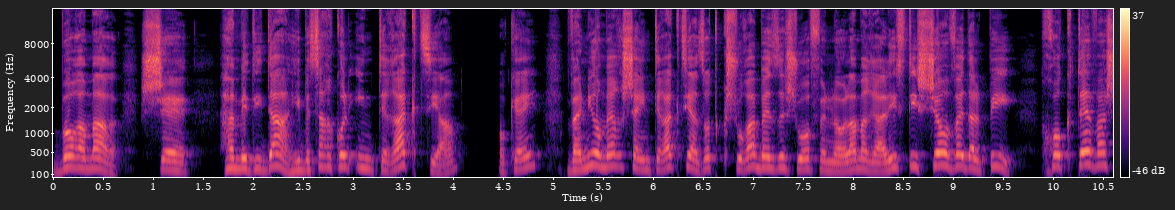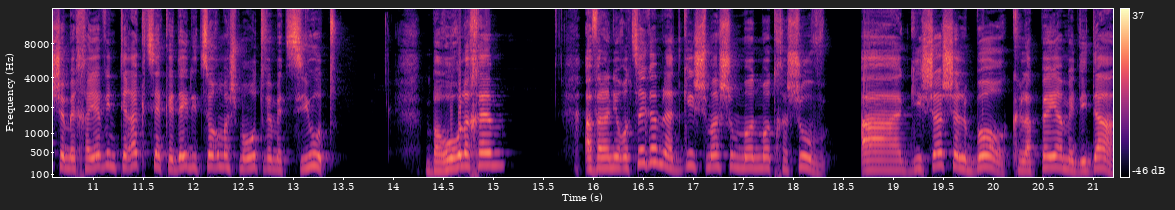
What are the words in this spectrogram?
בור אמר שהמדידה היא בסך הכל אינטראקציה אוקיי? ואני אומר שהאינטראקציה הזאת קשורה באיזשהו אופן לעולם הריאליסטי שעובד על פי חוק טבע שמחייב אינטראקציה כדי ליצור משמעות ומציאות. ברור לכם? אבל אני רוצה גם להדגיש משהו מאוד מאוד חשוב. הגישה של בור כלפי המדידה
